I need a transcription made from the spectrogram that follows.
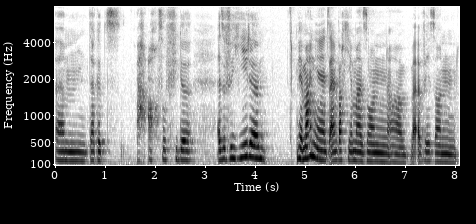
ähm, da gibt es auch so viele, also für jede wir machen ja jetzt einfach hier mal so ein, äh, wie so ein,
